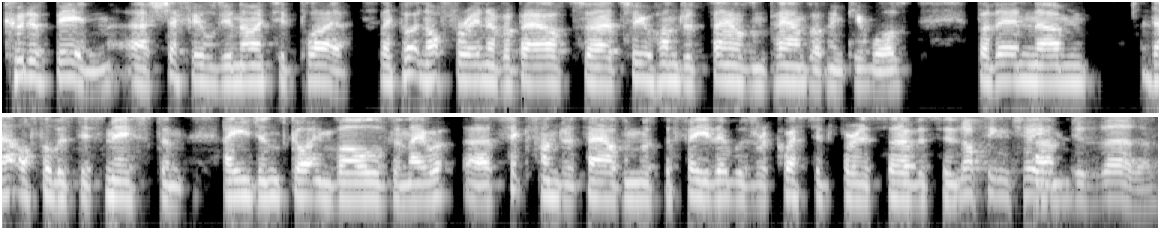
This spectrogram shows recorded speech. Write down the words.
could have been a Sheffield United player. They put an offer in of about uh, two hundred thousand pounds, I think it was, but then um, that offer was dismissed, and agents got involved, and they were uh, six hundred thousand was the fee that was requested for his services. Nothing changes there then.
